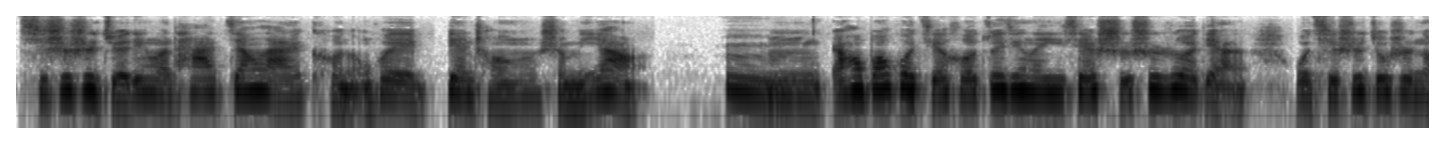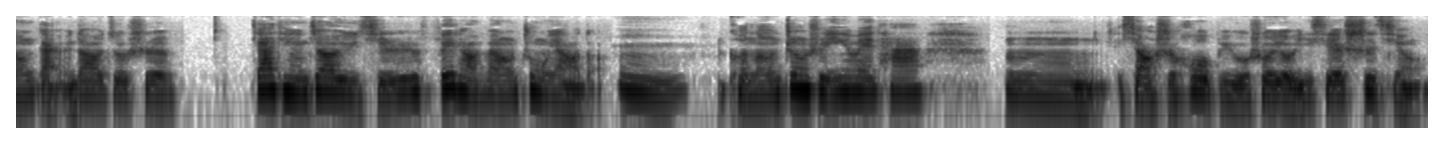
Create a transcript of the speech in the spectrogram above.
其实是决定了他将来可能会变成什么样。嗯嗯，然后包括结合最近的一些时事热点，我其实就是能感觉到，就是家庭教育其实是非常非常重要的。嗯可能正是因为他，嗯，小时候比如说有一些事情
